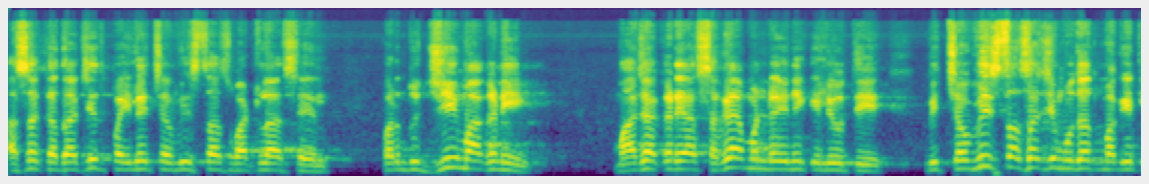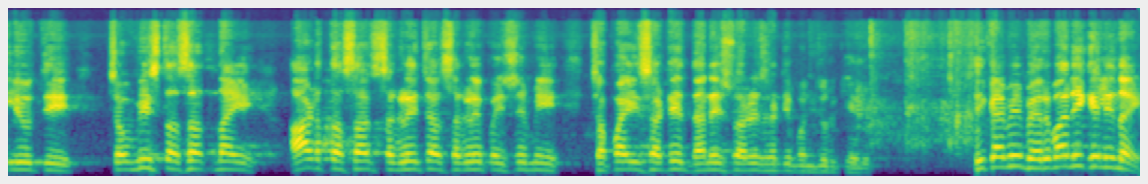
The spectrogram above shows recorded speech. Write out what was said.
असं कदाचित पहिले चोवीस तास वाटलं असेल. परंतु जी मागणी माझ्याकडे या सगळ्या मंडळींनी केली होती. मी चोवीस तासाची मुदत मागितली होती. चोवीस तासात नाही आठ तासात सगळेच्या सगळे पैसे मी छपाईसाठी ज्ञानेश्वरीसाठी मंजूर केले. ही काय मी मेहरबानी केली नाही.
